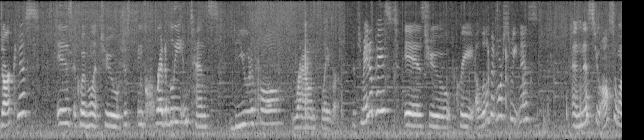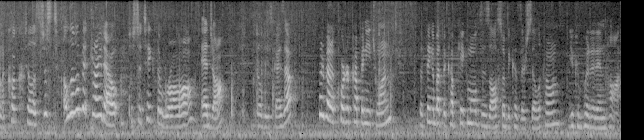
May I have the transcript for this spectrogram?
darkness is equivalent to just incredibly intense, beautiful, round flavor. The tomato paste is to create a little bit more sweetness and this you also want to cook till it's just a little bit dried out, just to take the raw edge off. Fill these guys up. Put about a quarter cup in each one. The thing about the cupcake molds is also because they're silicone, you can put it in hot.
